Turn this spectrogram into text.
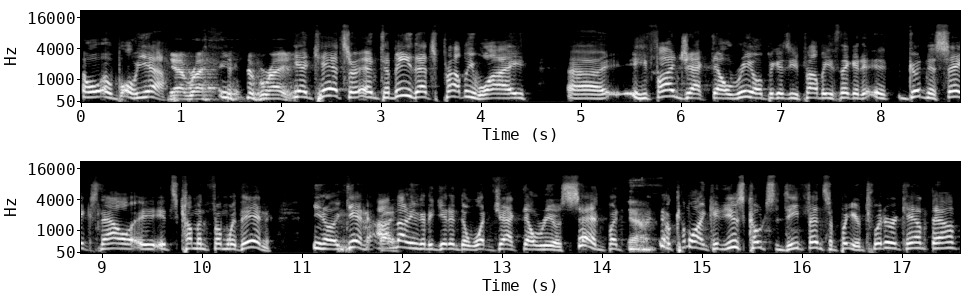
oh, oh, oh yeah, yeah, right, right. He had cancer, and to me, that's probably why uh, he fined Jack Del Rio because he's probably thinking, goodness sakes, now it's coming from within. You know, again, right. I'm not even going to get into what Jack Del Rio said, but yeah. you know, come on, can you just coach the defense and put your Twitter account down?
